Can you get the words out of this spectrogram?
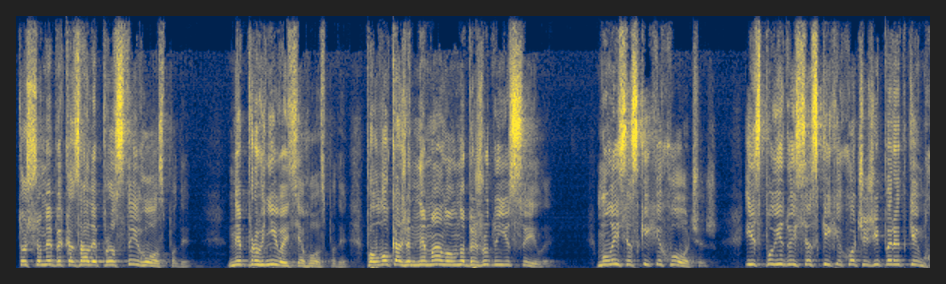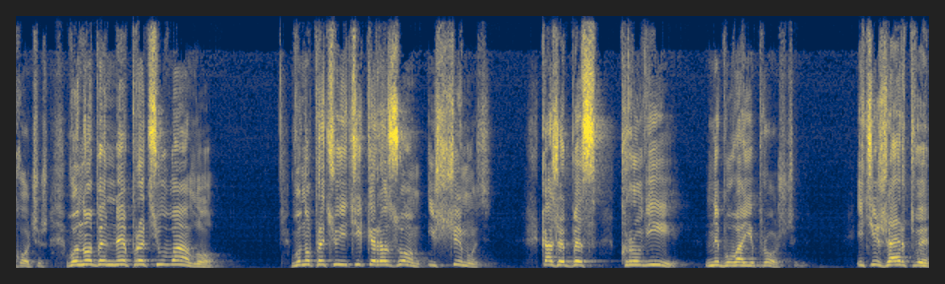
то, що ми би казали, прости, Господи, не прогнівайся, Господи. Павло каже, немало воно без жодної сили. Молися скільки хочеш, і сповідуйся скільки хочеш, і перед ким хочеш. Воно би не працювало. Воно працює тільки разом із чимось. Каже, без крові не буває прощення. І ті жертви,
